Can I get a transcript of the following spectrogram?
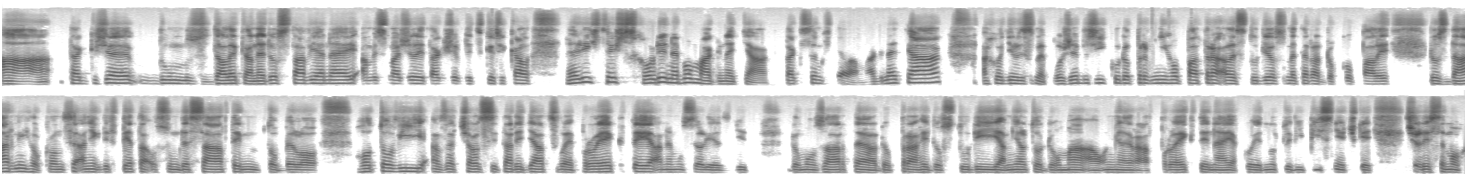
A takže dům zdaleka nedostavěný a my jsme žili tak, že vždycky říkal, heli, chceš schody nebo magneták? Tak jsem chtěla magneták a chodili jsme po žebříku do prvního patra, ale studio jsme teda dokopali do zdárného konce a někdy v 85 to bylo hotový a začal si tady dělat svoje projekty a nemusel jezdit do Mozarte a do Prahy, do studií a měl to doma a on měl rád projekty, ne jako jednotlivý písničky, čili se mohl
